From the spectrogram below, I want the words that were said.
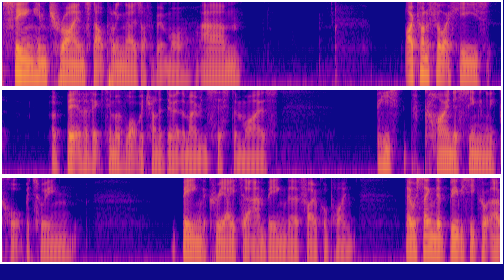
Seeing him try and start pulling those off a bit more. Um, I kind of feel like he's a bit of a victim of what we're trying to do at the moment, system wise he's kind of seemingly caught between being the creator and being the focal point. They were saying the BBC, uh,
